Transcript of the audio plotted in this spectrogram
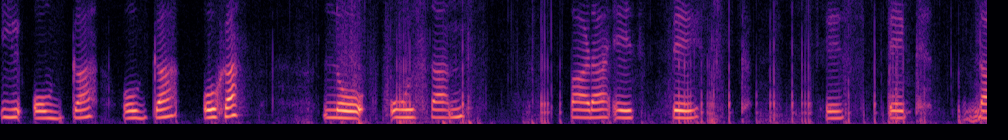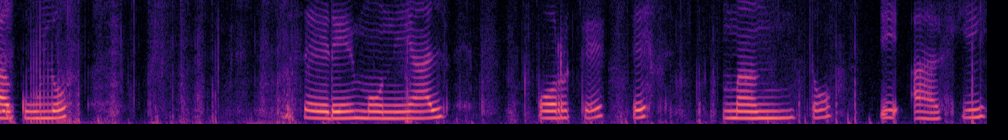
y hoja, hojas lo usan para espectáculos ceremonial porque es manso y ágil.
